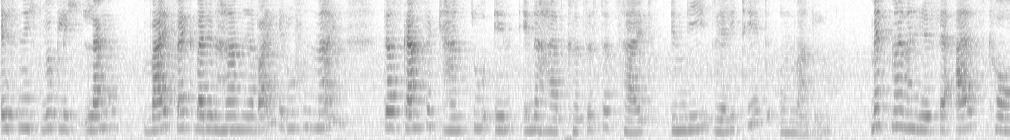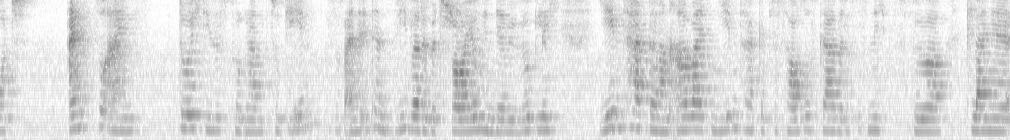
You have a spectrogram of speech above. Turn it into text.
ist nicht wirklich lang weit weg bei den Haaren herbeigerufen. Nein, das Ganze kannst du in innerhalb kürzester Zeit in die Realität umwandeln. Mit meiner Hilfe als Coach eins zu eins durch dieses Programm zu gehen. Das ist eine intensivere Betreuung, in der wir wirklich jeden Tag daran arbeiten. Jeden Tag gibt es Hausaufgabe. Das ist nichts für kleine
